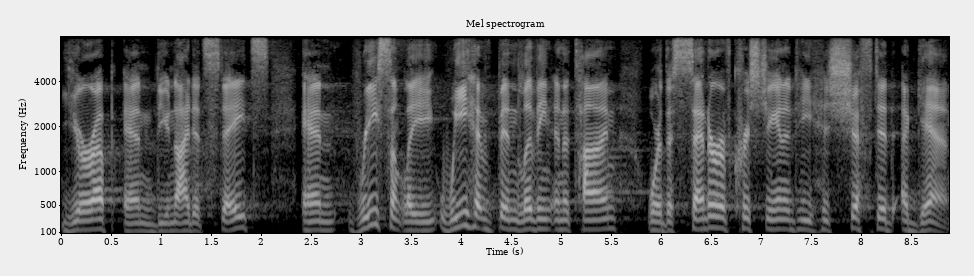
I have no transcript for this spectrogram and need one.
Europe and the United States. And recently, we have been living in a time where the center of Christianity has shifted again.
